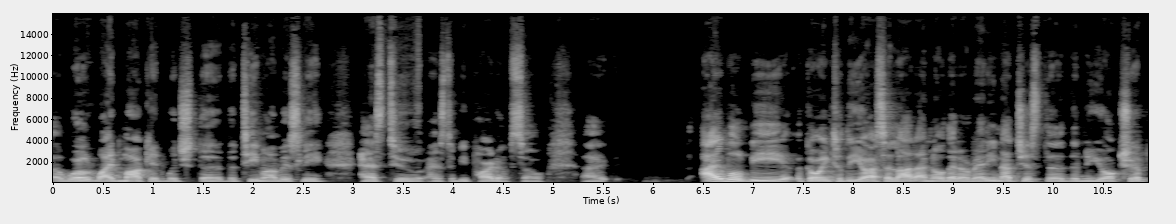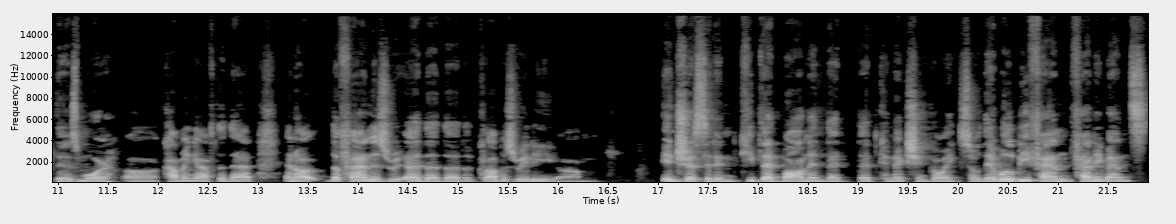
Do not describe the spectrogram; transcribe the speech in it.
a worldwide market which the the team obviously has to has to be part of. So. Uh, I will be going to the US a lot. I know that already. Not just the, the New York trip. There's more uh, coming after that, and uh, the fan is re- uh, the, the the club is really um, interested in keep that bond and that that connection going. So there will be fan fan events.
